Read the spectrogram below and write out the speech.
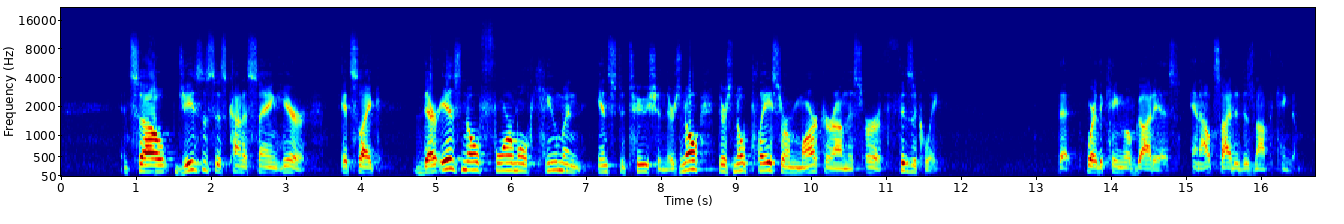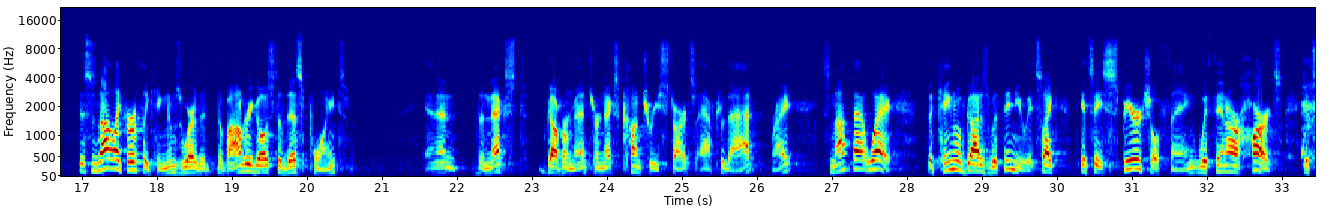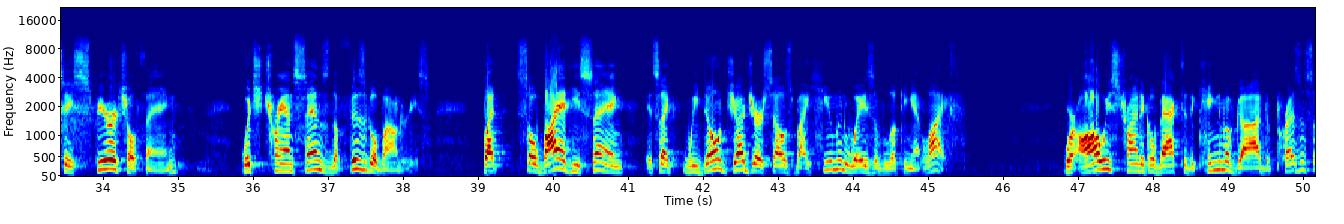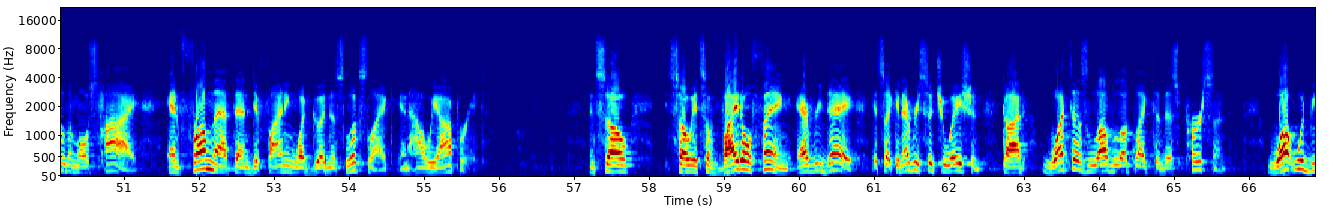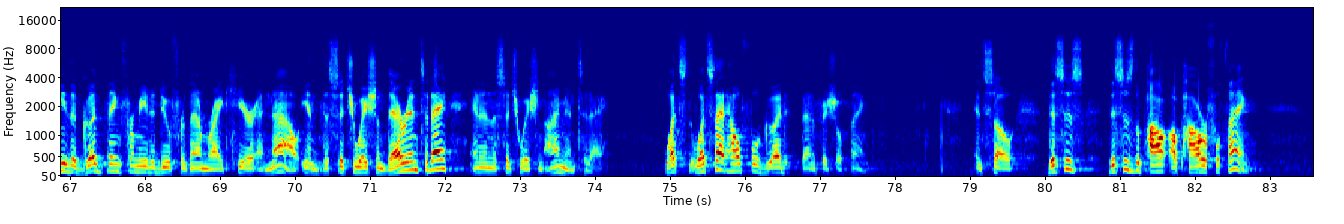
And so Jesus is kind of saying here, it's like there is no formal human institution. There's no, there's no place or marker on this earth physically that where the kingdom of God is, and outside it is not the kingdom. This is not like earthly kingdoms where the, the boundary goes to this point, and then the next government or next country starts after that, right? It's not that way. The kingdom of God is within you. It's like it's a spiritual thing within our hearts. It's a spiritual thing which transcends the physical boundaries. But so by it, he's saying it's like we don't judge ourselves by human ways of looking at life. We're always trying to go back to the kingdom of God, the presence of the Most High, And from that, then defining what goodness looks like and how we operate. And so, so it's a vital thing every day. It's like in every situation God, what does love look like to this person? What would be the good thing for me to do for them right here and now in the situation they're in today and in the situation I'm in today? What's, what's that helpful, good, beneficial thing? And so this is, this is the pow- a powerful thing.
